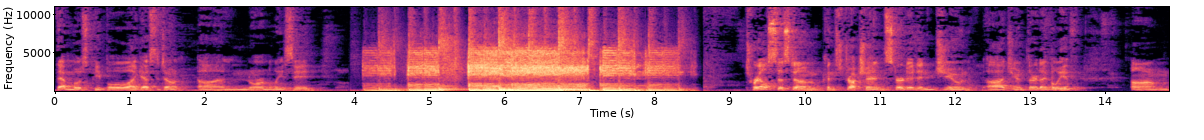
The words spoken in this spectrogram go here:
that most people, I guess, don't uh, normally see. Trail system construction started in June, uh, June 3rd, I believe. Um,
